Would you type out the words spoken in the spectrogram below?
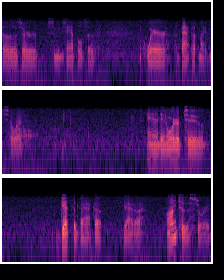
So those are some examples of where a backup might be stored. And in order to get the backup data onto the storage,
